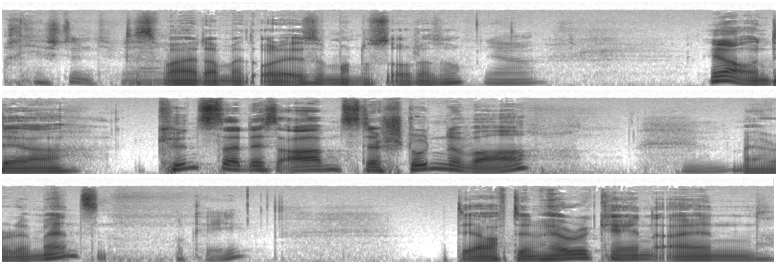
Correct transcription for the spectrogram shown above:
Ach ja, stimmt. Das ja. war ja damit, oder ist immer noch so oder so? Ja. Ja, und der Künstler des Abends der Stunde war mhm. Marilyn Manson. Okay der auf dem Hurricane einen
